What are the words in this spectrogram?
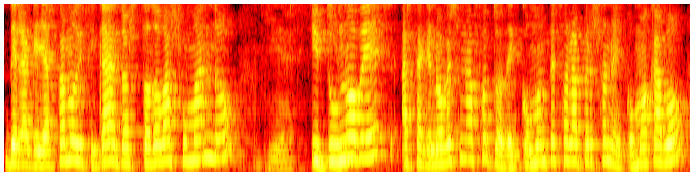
de la que ya está modificada, entonces todo va sumando Yes. y tú no ves, hasta que no ves una foto de cómo empezó la persona y cómo acabó,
